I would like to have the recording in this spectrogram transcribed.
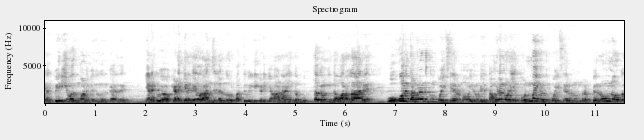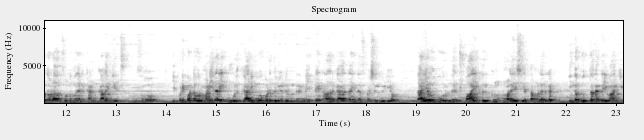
எனக்கு பெரிய வருமானம் எதுவும் இருக்காது. எனக்கு கிடைக்கிறதே ஒரு அஞ்சுல இருந்து ஒரு பத்து வெள்ளி கிடைக்கும். ஆனா இந்த புத்தகம் இந்த வரலாறு ஒவ்வொரு தமிழனுக்கும் போய் சேரணும். இதனுடைய தமிழனுடைய தொன்மை வந்து போய் சேரணும்ன்ற பெரும் நோக்கத்தோட அவர் சொல்லும்போது எனக்கு கண் கலங்கிருச்சு. ஸோ இப்படிப்பட்ட ஒரு மனிதரை உங்களுக்கு அறிமுகப்படுத்த வேண்டும் என்று நினைத்தேன். அதற்காக தான் இந்த ஸ்பெஷல் வீடியோ தயவு கூர்ந்து வாய்ப்பிருக்கும் மலேசிய தமிழர்கள் இந்த புத்தகத்தை வாங்கி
